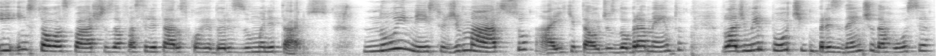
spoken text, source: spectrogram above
e instou as partes a facilitar os corredores humanitários. No início de março, aí que está o desdobramento, Vladimir Putin, presidente da Rússia,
